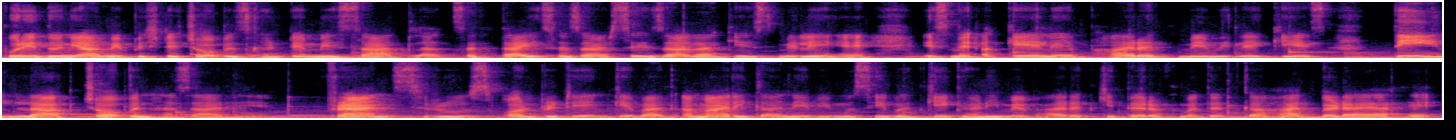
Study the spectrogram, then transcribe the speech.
पूरी दुनिया में पिछले 24 घंटे में सात लाख सत्ताईस हज़ार से ज़्यादा केस मिले हैं। इसमें अकेले भारत में मिले केस तीन लाख चौवन हज़ार हैं। फ्रांस, रूस और ब्रिटेन के बाद अमेरिका ने भी मुसीबत की घड़ी में भारत की तरफ़ मदद का हाथ बढ़ाया है।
